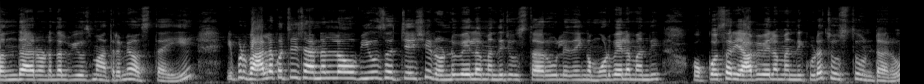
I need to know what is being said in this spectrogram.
వంద రెండు వందల వ్యూస్ మాత్రమే వస్తాయి. ఇప్పుడు వాళ్ళకు వచ్చే ఛానల్లో వ్యూస్ వచ్చేసి రెండు వేల మంది చూస్తారు లేదా ఇంకా మూడు వేల మంది ఒక్కోసారి యాభై వేల మంది కూడా చూస్తూ ఉంటారు.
